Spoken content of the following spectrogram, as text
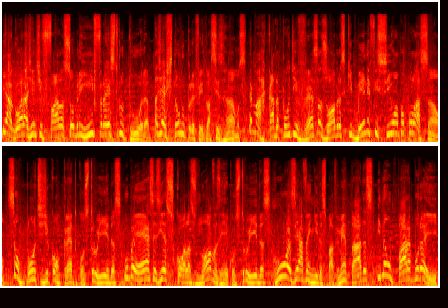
E agora a gente fala sobre infraestrutura. A gestão do prefeito Assis Ramos é marcada por diversas obras que beneficiam a população. São pontes de concreto construídas, UBSs e escolas novas e reconstruídas, ruas e avenidas pavimentadas e não para por aí.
